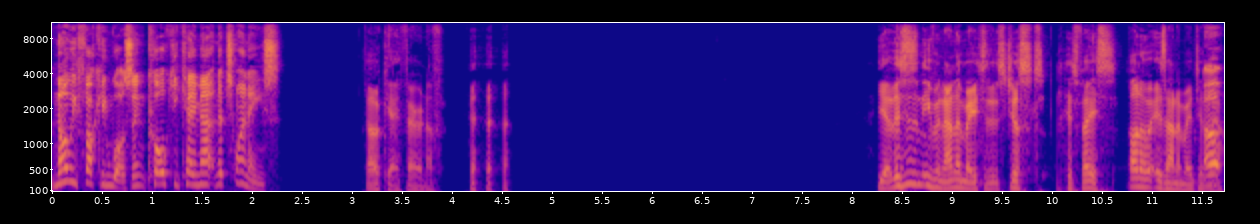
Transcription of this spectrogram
No, he fucking wasn't. Corky came out in the 20s. Okay, fair enough. yeah, this isn't even animated, it's just his face. Oh no, it is animated Oh,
